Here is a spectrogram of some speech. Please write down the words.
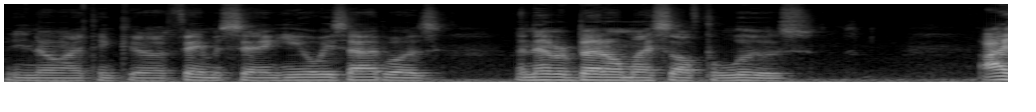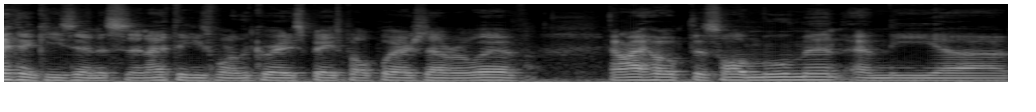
You know, I think a famous saying he always had was, "I never bet on myself to lose." I think he's innocent. I think he's one of the greatest baseball players to ever live, and I hope this whole movement and the uh,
